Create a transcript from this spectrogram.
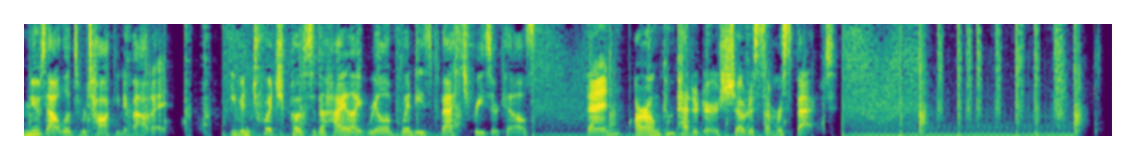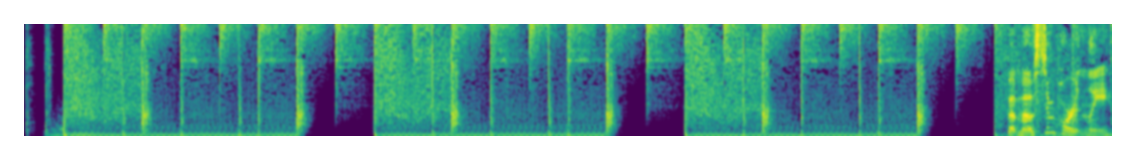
News outlets were talking about it. Even Twitch posted a highlight reel of Wendy's best freezer kills. Then, our own competitors showed us some respect. But most importantly,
